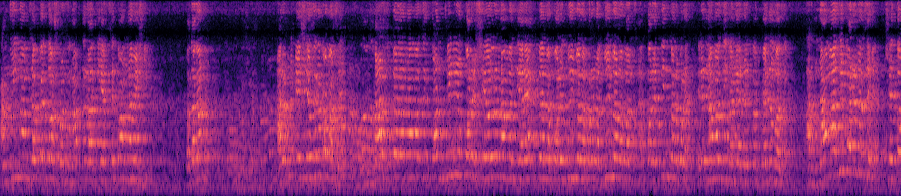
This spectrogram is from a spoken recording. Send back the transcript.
আমি ইমাম সাহেবের দশ পার্সেন্ট আপনারা কি আছে কম না বেশি? কথা বলেন। আর বেশি আছে নামাজি আর এক বেলা পরে দুই বেলা পরে না দুই বেলা পরে- তিন বেলা পরে এটা নামাজি মানে বেনামাজি। আর নামাজি পড়ে না সে সে তো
